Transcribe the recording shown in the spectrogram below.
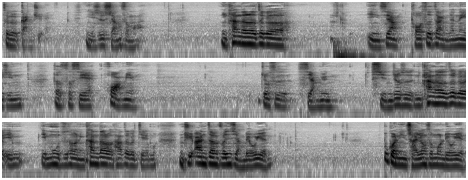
这个感觉，你是想什么？你看到了这个影像投射在你的内心的这些画面，就是祥运。醒就是你看到这个荧荧幕之后，你看到了他这个节目，你去按赞、分享、留言，不管你采用什么留言，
